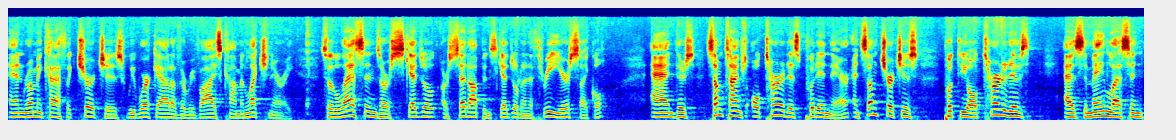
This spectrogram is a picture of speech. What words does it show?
and Roman Catholic churches, we work out of a revised common lectionary. So the lessons are scheduled, are set up and scheduled in a three-year cycle, and there's sometimes alternatives put in there, and some churches put the alternatives as the main lesson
